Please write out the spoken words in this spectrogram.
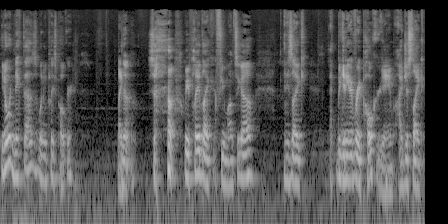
you know what Nick does when he plays poker? Like No. So we played like a few months ago, and he's like, at the beginning of every poker game, I just like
